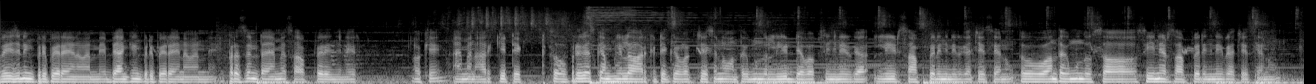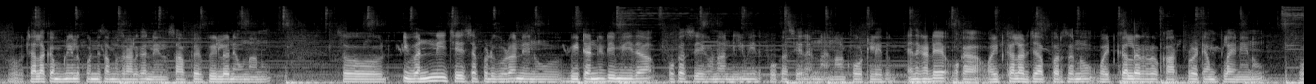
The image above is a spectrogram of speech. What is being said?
రీజనింగ్ ప్రిపేర్ అయినవన్నీ బ్యాంకింగ్ ప్రిపేర్ అయినవన్నీ. Present I'm a software engineer okay I'm an architect so previous కంపెనీలో ఆర్కిటెక్ట్గా వర్క్ చేశాను. అంతకుముందు లీడ్ డెవలప్స్ ఇంజనీర్గా లీడ్ సాఫ్ట్వేర్ ఇంజనీర్గా చేశాను. సో అంతకుముందు సీనియర్ సాఫ్ట్వేర్ ఇంజనీర్గా చేశాను. సో చాలా కంపెనీలు కొన్ని సంవత్సరాలుగా నేను సాఫ్ట్వేర్ ఫీల్డ్లోనే ఉన్నాను. సో ఇవన్నీ చేసేటప్పుడు కూడా నేను వీటన్నిటి మీద ఫోకస్ చేయకుండా నీ మీద ఫోకస్ చేయాలని నాకు అనుకోవట్లేదు ఎందుకంటే ఒక white colour job person white colour corporate employee నేను. సో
